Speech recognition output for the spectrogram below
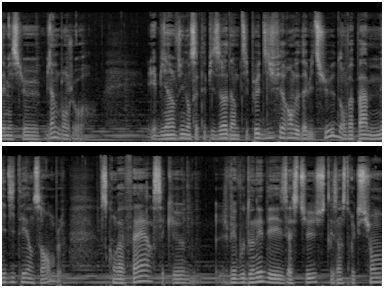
et messieurs, bien le bonjour. Et bienvenue dans cet épisode un petit peu différent de d'habitude. On va pas méditer ensemble. Ce qu'on va faire, c'est que je vais vous donner des astuces, des instructions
